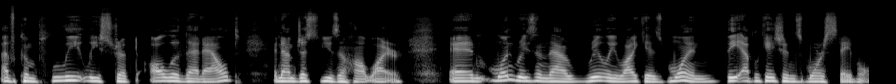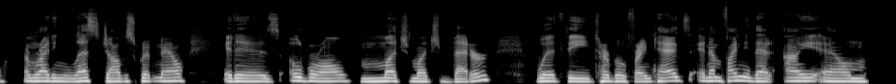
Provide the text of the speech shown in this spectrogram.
I've completely stripped all of that out and I'm just using Hotwire. And one reason that I really like is one, the application's more stable. I'm writing less JavaScript now. It is overall much, much better with the turbo frame tags. And I'm finding that I am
